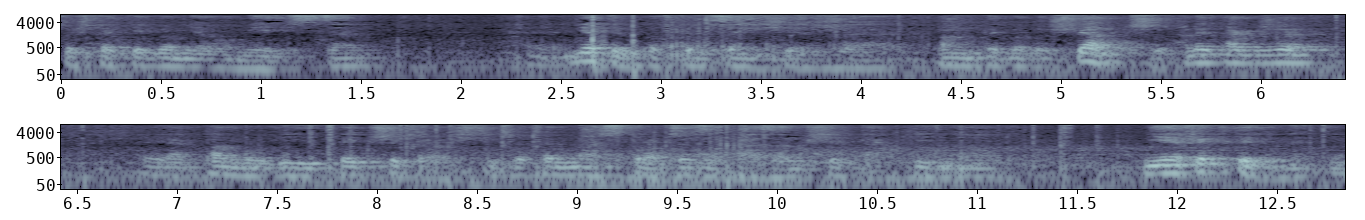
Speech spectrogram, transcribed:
coś takiego miało miejsce. E, Nie tylko w tym sensie, że Pan tego doświadczył, ale także, jak Pan mówi, tej przykrości, że ten nasz proces okazał się taki no, nieefektywny. Nie?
